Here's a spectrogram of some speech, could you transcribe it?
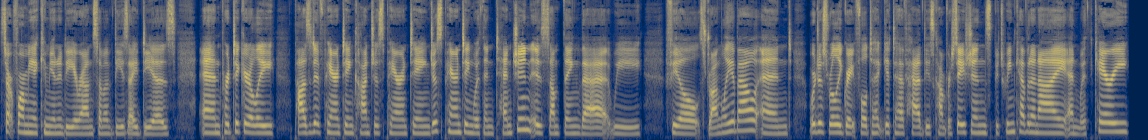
start forming a community around some of these ideas. And particularly positive parenting, conscious parenting, just parenting with intention is something that we feel strongly about. And we're just really grateful to get to have had these conversations between Kevin and I and with Carrie.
